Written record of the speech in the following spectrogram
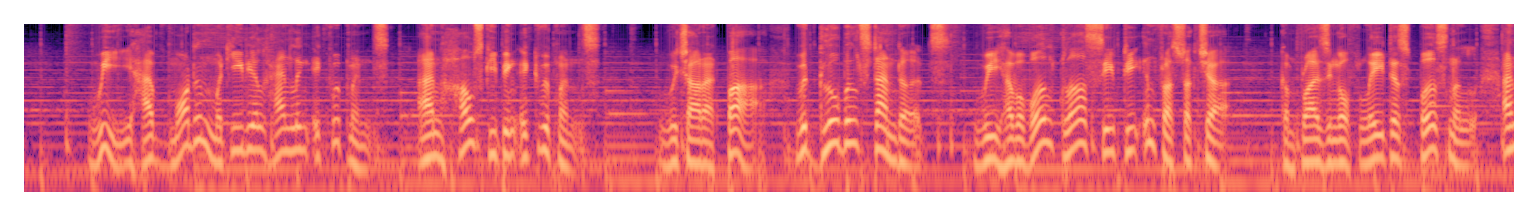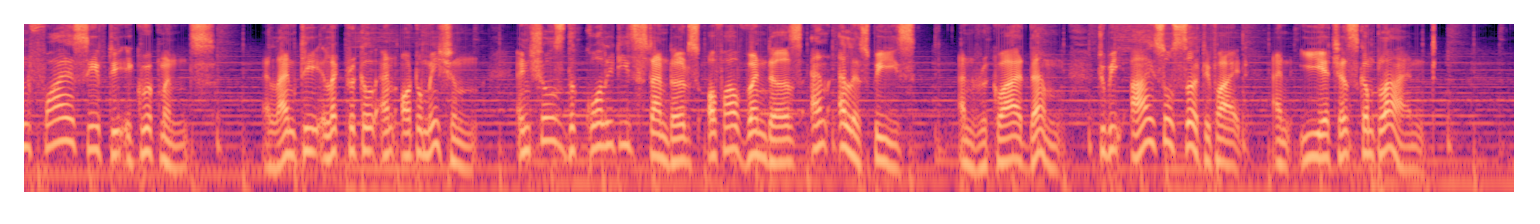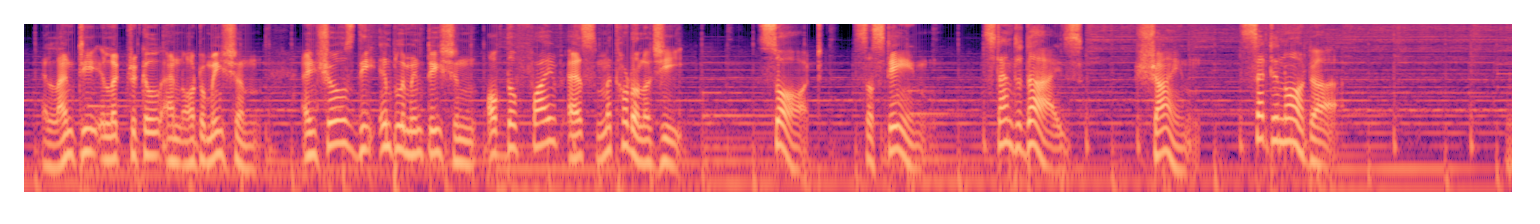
We have modern material handling equipments and housekeeping equipments which are at par with global standards. We have a world-class safety infrastructure comprising of latest personal and fire safety equipments. L&T Electrical and Automation ensures the quality standards of our vendors and LSPs and require them to be ISO certified and EHS compliant. L&T Electrical and Automation ensures the implementation of the 5S methodology. Sort, sustain, standardize, shine, set in order.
